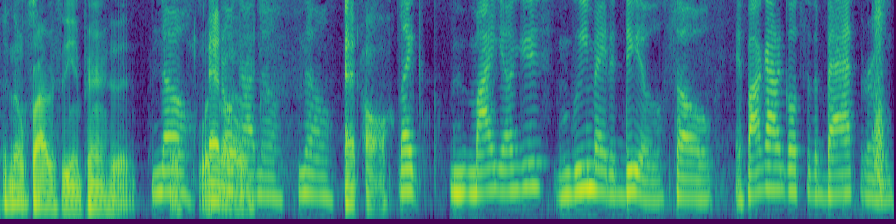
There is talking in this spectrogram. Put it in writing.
There's no privacy in parenthood. No. At oh all. God, no. No. at all. Like my youngest, we made a deal. So if I gotta go to the bathroom,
